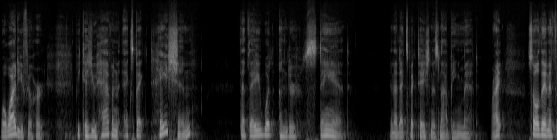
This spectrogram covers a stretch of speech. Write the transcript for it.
Well, why do you feel hurt? Because you have an expectation that they would understand, and that expectation is not being met, right? So then, if,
